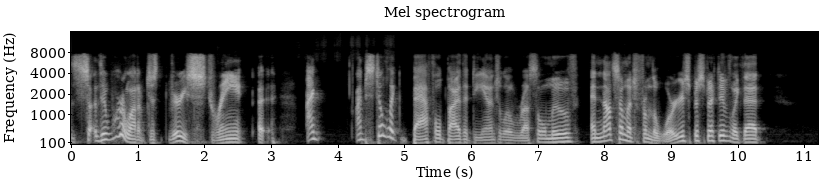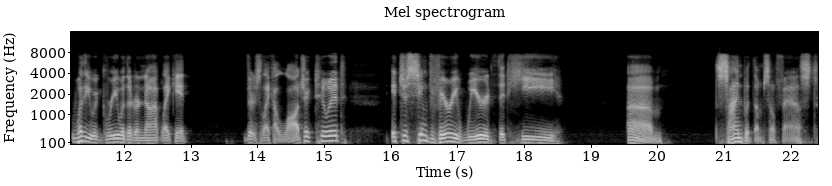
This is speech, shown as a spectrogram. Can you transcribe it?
so there were a lot of just very strange uh, i i'm still like baffled by the d'angelo russell move and not so much from the warriors perspective like that whether you agree with it or not like it there's like a logic to it it just seemed very weird that he um signed with them so fast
